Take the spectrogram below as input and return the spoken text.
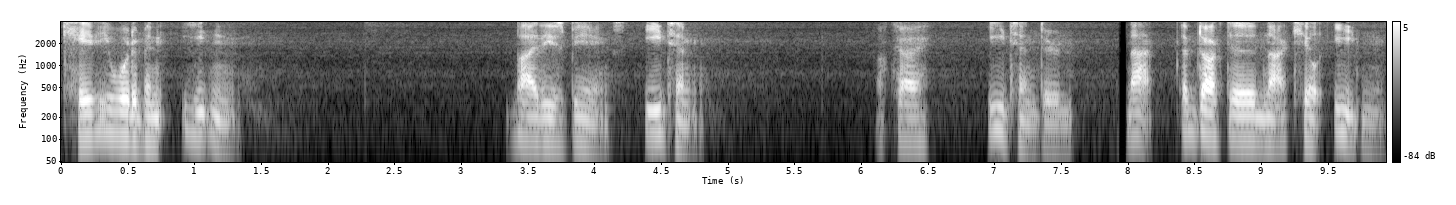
Cady would have been eaten by these beings. Eaten. Okay? Eaten, dude. Not abducted, not killed, eaten.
